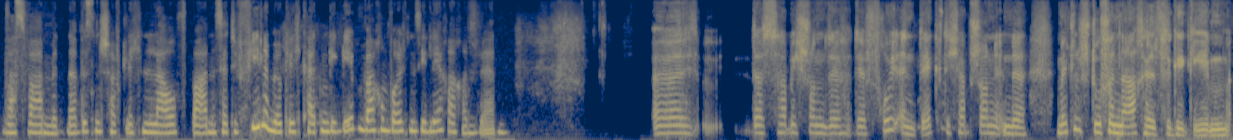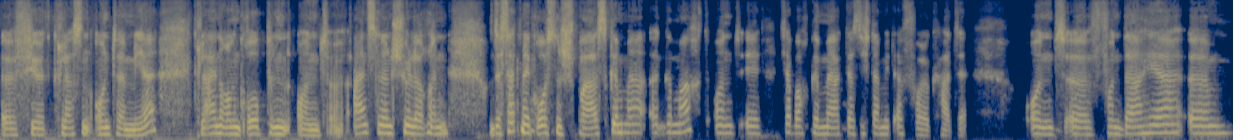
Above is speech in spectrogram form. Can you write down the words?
Was war mit einer wissenschaftlichen Laufbahn? Es hätte viele Möglichkeiten gegeben. Warum wollten Sie Lehrerin werden? Äh, das habe ich schon sehr, sehr, früh entdeckt. Ich habe schon in der Mittelstufe Nachhilfe gegeben äh, für Klassen unter mir, kleineren Gruppen und äh, einzelnen Schülerinnen. Und das hat mir großen Spaß gema gemacht und ich habe auch gemerkt, dass ich damit Erfolg hatte. Und von daher ähm,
